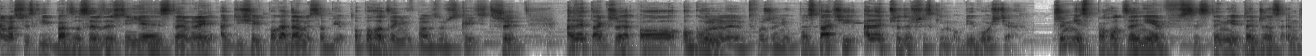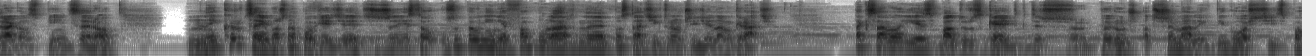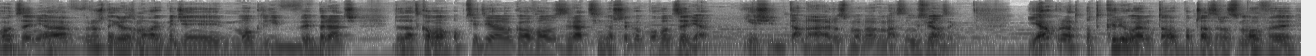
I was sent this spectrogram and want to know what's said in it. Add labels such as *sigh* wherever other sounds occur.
Witam Was wszystkich bardzo serdecznie, ja jestem Ray, a dzisiaj pogadamy sobie o pochodzeniu w Baldur's Gate 3, ale także o ogólnym tworzeniu postaci, ale przede wszystkim o biegłościach. Czym jest pochodzenie w systemie Dungeons and Dragons 5.0? Najkrócej można powiedzieć, że jest to uzupełnienie fabularne postaci, którą przyjdzie nam grać. Tak samo jest w Baldur's Gate, gdyż prócz otrzymanych biegłości z pochodzenia, w różnych rozmowach będziemy mogli wybrać dodatkową opcję dialogową z racji naszego pochodzenia, jeśli dana rozmowa ma z nim związek. Ja akurat odkryłem to podczas rozmowy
